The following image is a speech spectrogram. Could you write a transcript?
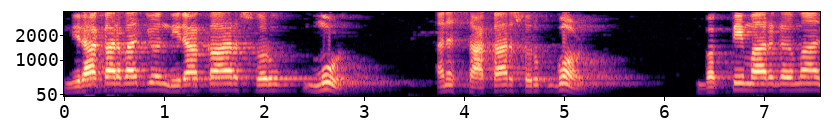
નિરાકારવાદીઓ નિરાકાર સ્વરૂપ મૂળ અને સાકાર સ્વરૂપ ગૌણ. ભક્તિ માર્ગમાં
